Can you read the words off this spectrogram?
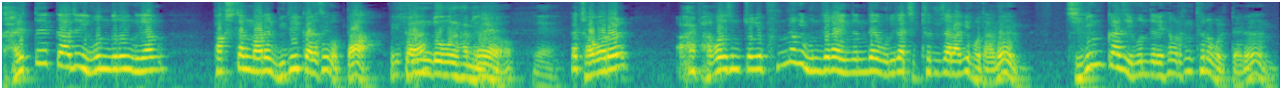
갈 때까지 이분들은 그냥 박 시장 말을 믿을 가능성이 높다. 그러니까, 선동을 하면서. 예. 그러니까 저거를 아 박원순 쪽에 분명히 문제가 있는데 우리가 지켜주자라기보다는 지금까지 이분들의 해온 행태로 볼 때는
